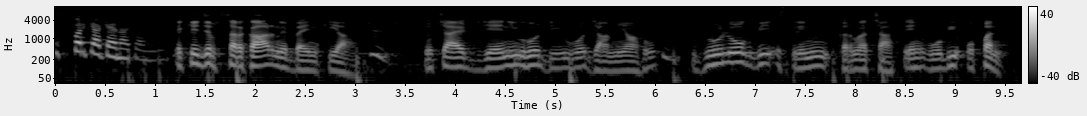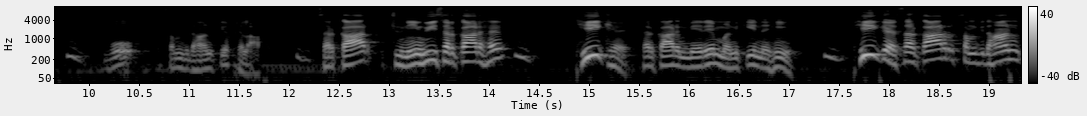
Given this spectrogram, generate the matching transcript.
इस पर क्या कहना चाहेंगे? देखिए जब सरकार ने बैन किया है हम्म। तो चाहे जेएनयू हो डीयू हो जामिया हो हम्म। जो लोग भी स्क्रीनिंग करना चाहते हैं वो भी ओपन हम्म। वो संविधान के खिलाफ है। सरकार चुनी हुई सरकार है ठीक है सरकार मेरे मन की नहीं है ठीक है सरकार संविधान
